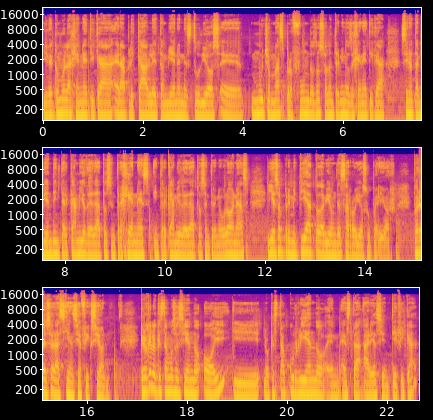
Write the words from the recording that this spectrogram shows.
y de cómo la genética era aplicable también en estudios eh, mucho más profundos, no solo en términos de genética, sino también de intercambio de datos entre genes, intercambio de datos entre neuronas y eso permitía todavía un desarrollo superior. Pero eso era ciencia ficción. Creo que lo que estamos haciendo hoy y lo que está ocurriendo en esta área científica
